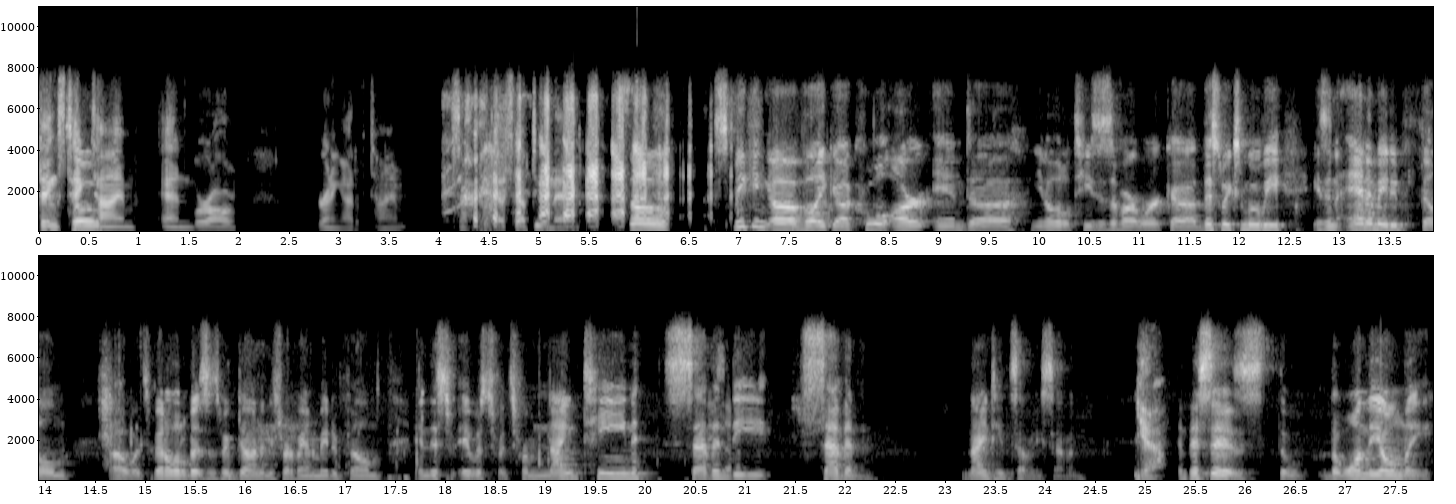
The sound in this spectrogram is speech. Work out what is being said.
Things take So- time, and we're all running out of time. Sorry, I gotta stop doing that. So speaking of like uh, cool art and uh, you know little teases of artwork, uh, this week's movie is an animated film. Uh, it's been a little bit since we've done any sort of animated film, and this it was it's from 1977. 1977. Yeah. And this is the the one, the only,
